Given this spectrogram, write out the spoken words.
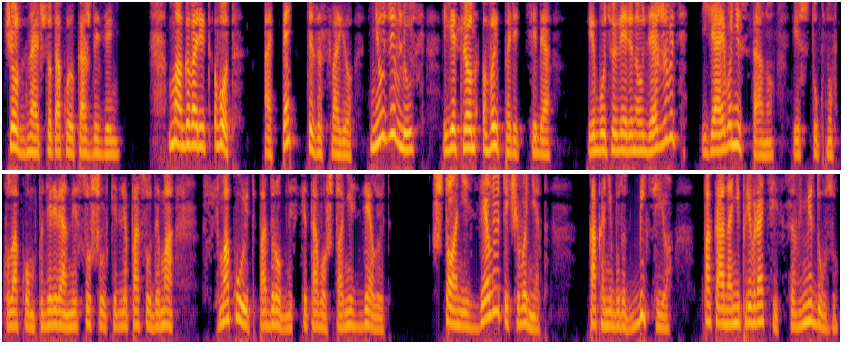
черт знает что такое каждый день. Ма говорит, вот, опять ты за свое. Не удивлюсь, если он выпарит тебя, и, будь уверена, удерживать я его не стану. И, стукнув кулаком по деревянной сушилке для посуды, ма смакует подробности того, что они сделают. Что они сделают и чего нет. Как они будут бить ее, пока она не превратится в медузу.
